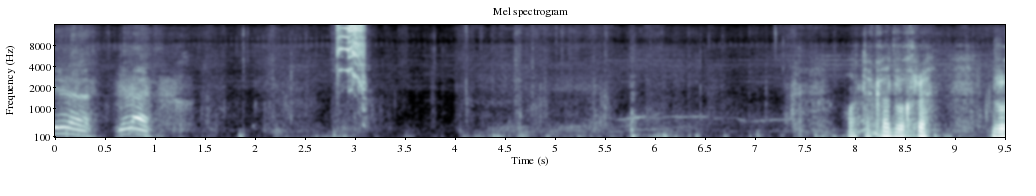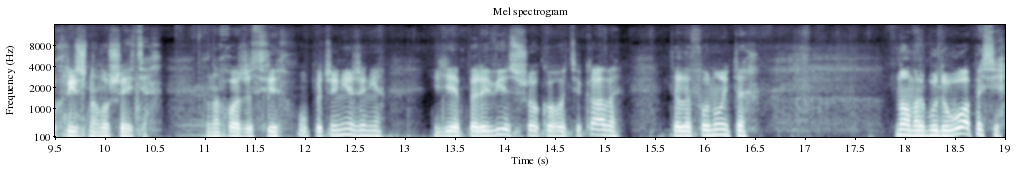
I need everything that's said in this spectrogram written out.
Є, є лес. Отака двохра... двохрічна лошиця. Знаходжуся у Печеніжині. Є перевіз, що кого цікаве. Телефонуйте. Номер буде в описі.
